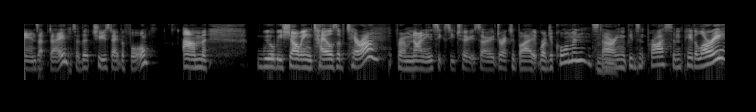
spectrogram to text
Anzac Day, so the Tuesday before. Um, we'll be showing Tales of Terror from 1962. So directed by Roger Corman, starring Vincent Price and Peter Lorre.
